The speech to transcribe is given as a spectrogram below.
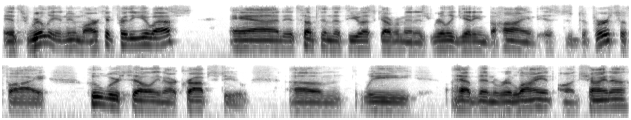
it's really a new market for the U.S. and it's something that the U.S. government is really getting behind is to diversify who we're selling our crops to. Um, we have been reliant on China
